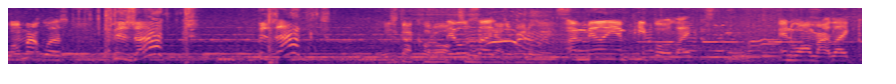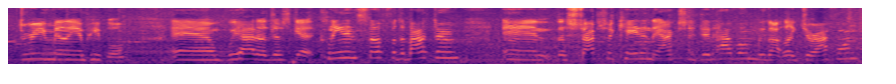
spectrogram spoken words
Walmart was pizzazed. Pizzazed. We just got cut off. There was like a million people, like in Walmart, like three million people, and we had to just get cleaning stuff for the bathroom. And the straps for Caden, they actually did have them. We got like giraffe ones,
